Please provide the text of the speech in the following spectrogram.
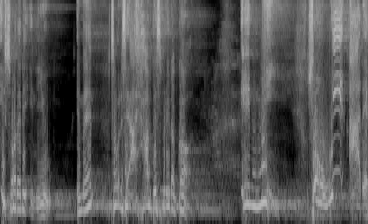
It's already in you. Amen. Somebody say, I have the Spirit of God in me. So we are the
